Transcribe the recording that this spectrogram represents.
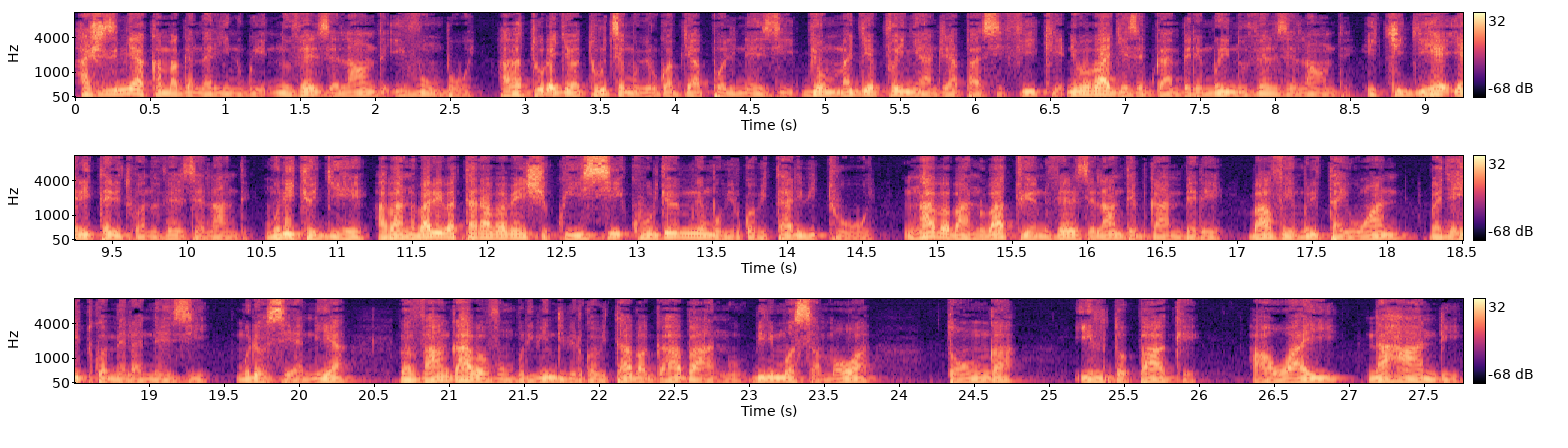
hashize imyaka magana arindwi nouvelle zelande ivumbuwe. Abaturage baturutse mu birwa bya polinezi byo mu majyepfo y'inyanja ya pacifique nibo bageze bwa mbere muri nouvelle zelande iki gihe yari itaritwa nouvelle zelande muri icyo gihe abantu bari bataraba benshi ku isi ku buryo bimwe mu birwa bitari bituwe. Nk'aba bantu batuye nouvelle zelande bwa mbere bavuye muri taiwan bajya ahitwa melanezi muri oceania bava ahangaha bavumbura ibindi birwa bitabagaho abantu birimo samoa tonga de pake hawaii n'ahandi.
